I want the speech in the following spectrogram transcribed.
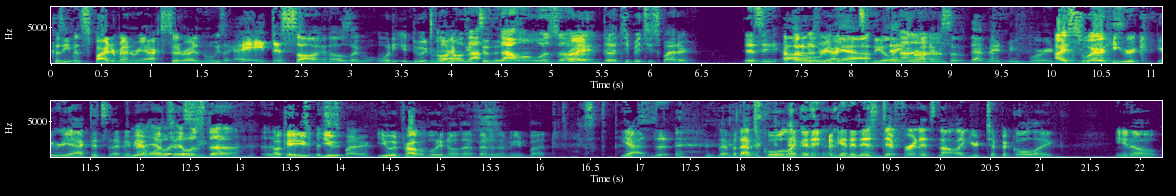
because even Spider Man reacts to it right in the movie. He's like, "I hate this song," and I was like, "What are you doing Oh no, that, to this?" that one was uh, Right? the Itty Bitty Spider. Is he? I thought he was Oh, reacting yeah. to the Thank- electronics. No, no, no. of that made me worried. I swear he re- he reacted to that. Maybe I watched it, it was scene. the uh, okay. the You you, Spider. you would probably know that better than me, but yeah, the, that, but that's cool. Like it, again, it is different. It's not like your typical like you know.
